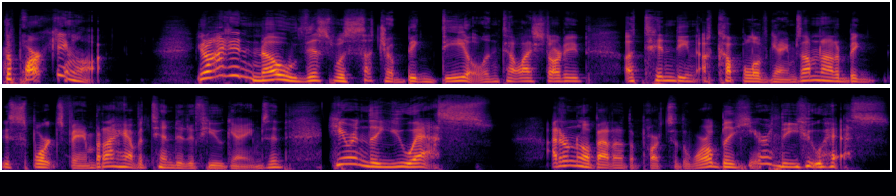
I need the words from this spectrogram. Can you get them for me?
the parking lot. You know, I didn't know this was such a big deal until I started attending a couple of games. I'm not a big sports fan, but I have attended a few games. And here in the US, I don't know about other parts of the world, but here in the US,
